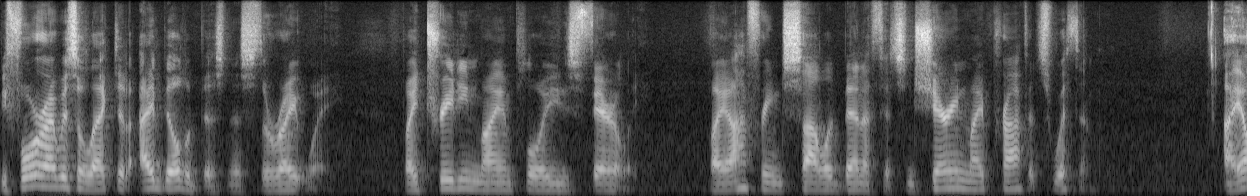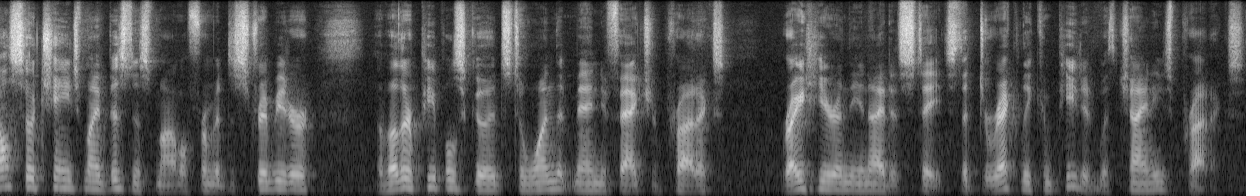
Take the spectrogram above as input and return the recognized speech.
Before I was elected, I built a business the right way by treating my employees fairly, by offering solid benefits and sharing my profits with them. I also changed my business model from a distributor of other people's goods to one that manufactured products right here in the United States that directly competed with Chinese products.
